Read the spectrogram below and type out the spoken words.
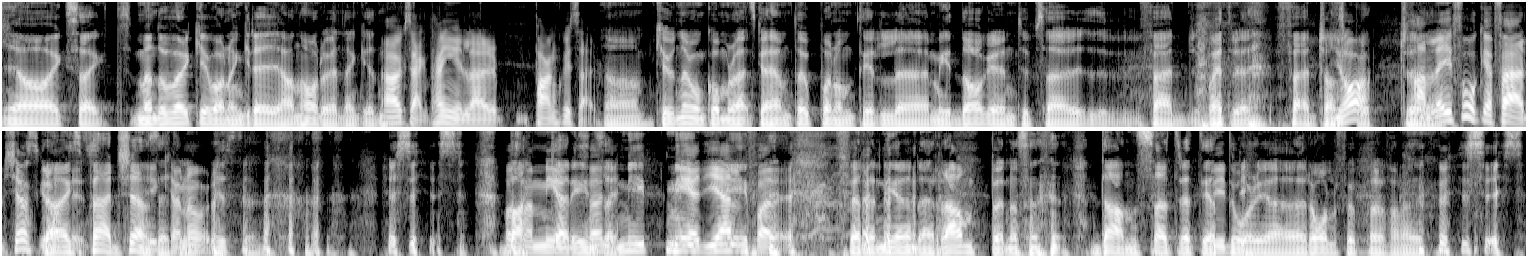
Ja, exakt. Men då verkar det vara någon grej han har då helt enkelt. Ja exakt, han gillar panschisar. Ja, kul när hon kommer och ska hämta upp honom till uh, middagar, en typ så här eh, färd, vad heter det? Ja, Färdtransport. eh. han lär ju få åka färdtjänst Ja, gratis. ex- färdtjänst Det är kanon. Just det. Precis. Backar in så här, mip, mip, medhjälpare. mip. Fäller ner den där rampen och så dansar 31-åriga Rolf upp. Vad fan. Precis.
